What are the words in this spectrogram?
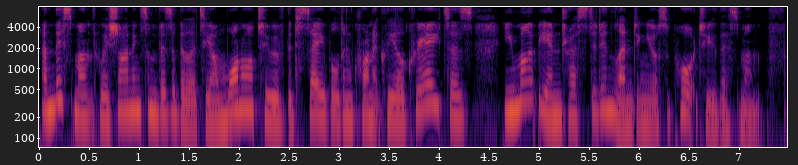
and this month we're shining some visibility on one or two of the disabled and chronically ill creators you might be interested in lending your support to this month.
